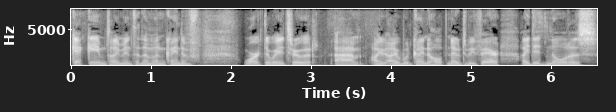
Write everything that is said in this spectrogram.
get game time into them and kind of work their way through it. Um, I, I would kind of hope. Now, to be fair, I did notice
